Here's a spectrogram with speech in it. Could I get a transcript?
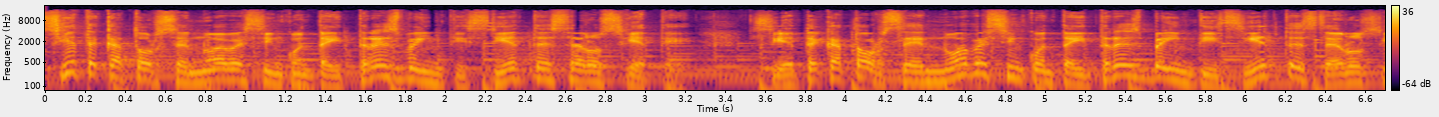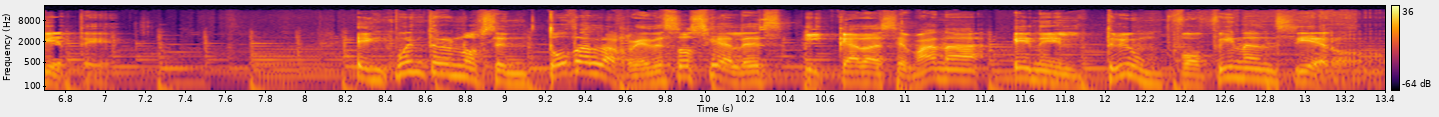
714-953-2707. 714-953-2707. Encuéntrenos en todas las redes sociales y cada semana en el Triunfo Financiero.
